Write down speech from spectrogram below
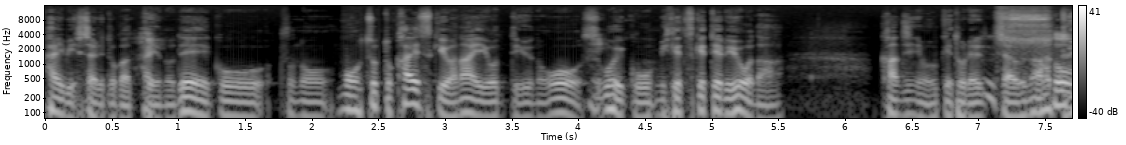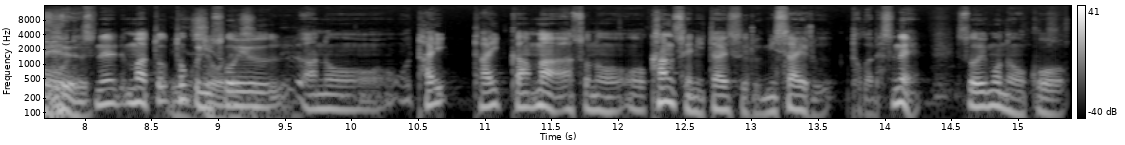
配備したりとかっていうので、はい、こうそのもうちょっと返す気はないよっていうのを、すごいこう見せつけてるような。感じにも受け取れちゃうなというそうですね、まあ、と特にそういうあの体体感、まあ、その艦船に対するミサイルとかですね、そういうものをこ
